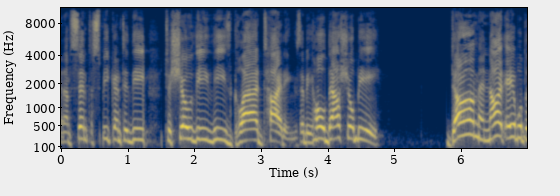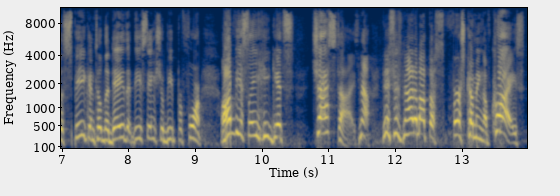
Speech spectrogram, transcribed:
and I'm sent to speak unto thee to show thee these glad tidings. And behold, thou shalt be dumb and not able to speak until the day that these things shall be performed. Obviously, he gets chastised. Now, this is not about the first coming of Christ,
